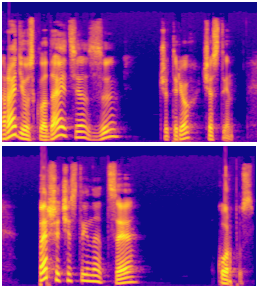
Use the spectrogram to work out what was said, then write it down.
Радіо складається з чотирьох частин. Перша частина це корпус.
